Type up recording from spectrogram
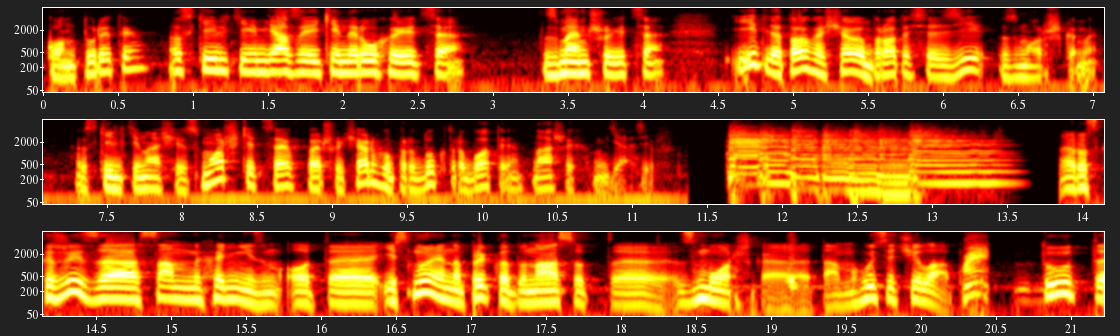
контурити, оскільки м'язи, які не рухаються, зменшуються, і для того, щоб боротися зі зморшками, оскільки наші зморшки це в першу чергу продукт роботи наших м'язів. Розкажи за сам механізм. От е, існує, наприклад, у нас от е, зморшка, там гусячі лапи. Тут е,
